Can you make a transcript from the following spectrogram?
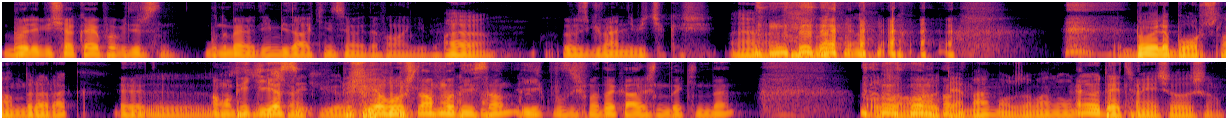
böyle bir şaka yapabilirsin. Bunu ben ödeyeyim bir dahakini sen öde falan gibi. Evet. Özgüvenli bir çıkış. Evet. Böyle borçlandırarak. Evet. e, Ama peki ya peki ya hoşlanmadıysan ilk buluşmada karşındakinden O zaman ödemem. O zaman onu ödetmeye çalışırım.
